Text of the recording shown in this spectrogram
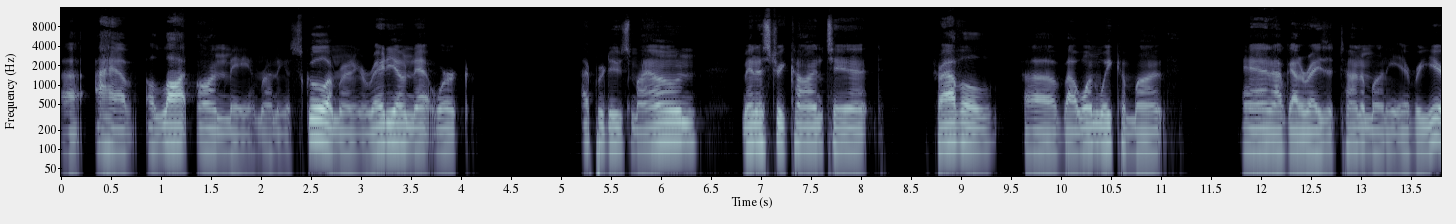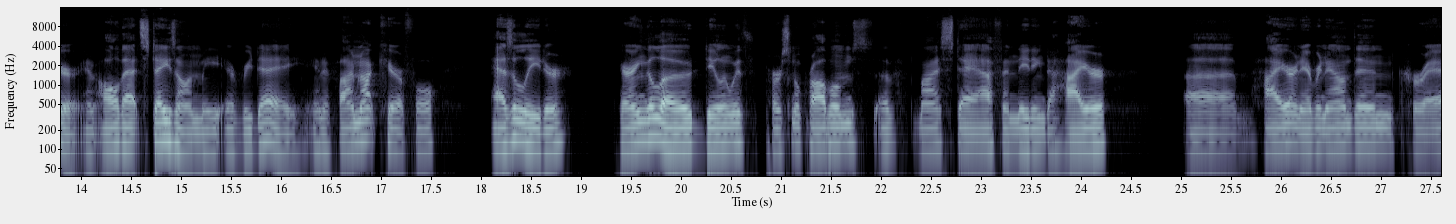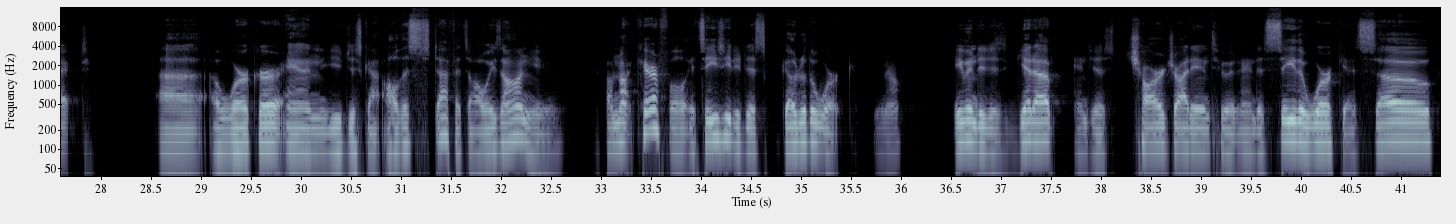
Uh, I have a lot on me. I'm running a school, I'm running a radio network. I produce my own ministry content, travel uh, about one week a month, and I've got to raise a ton of money every year. And all that stays on me every day. And if I'm not careful as a leader, carrying the load, dealing with personal problems of my staff and needing to hire, uh, hire and every now and then correct uh, a worker, and you just got all this stuff. It's always on you. If I'm not careful, it's easy to just go to the work, you know even to just get up and just charge right into it and to see the work as so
